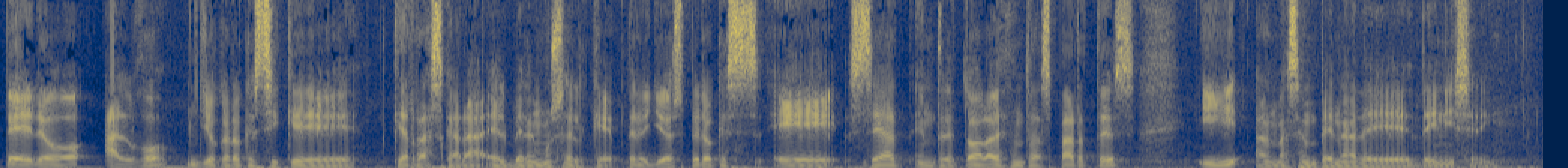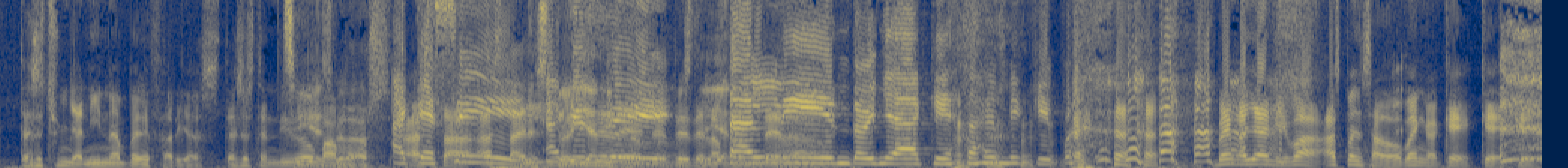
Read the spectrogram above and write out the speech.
pero algo yo creo que sí que, que rascará, el veremos el qué. Pero yo espero que eh, sea entre toda la vez en todas partes y Almas en pena de, de Inisherin. Te has hecho un Janina Pérez Arias. Te has extendido, Sí, es vamos, verdad. ¿A que hasta, sí? hasta el ¿A Estoy de- de- de la ya Tan frontera. lindo, Iñaki, estás en mi equipo. Venga, Yanni, va, has pensado, venga, ¿qué, qué, qué?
